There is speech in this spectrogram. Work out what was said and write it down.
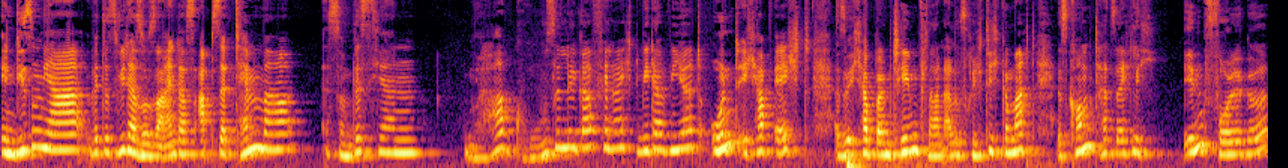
In diesem Jahr wird es wieder so sein, dass ab September es so ein bisschen ja, gruseliger vielleicht wieder wird. Und ich habe echt, also ich habe beim Themenplan alles richtig gemacht. Es kommen tatsächlich in Folge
